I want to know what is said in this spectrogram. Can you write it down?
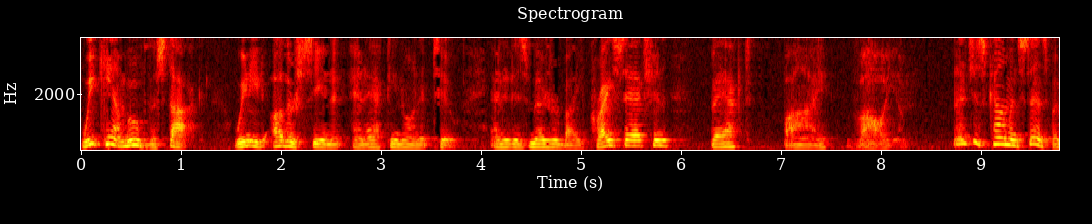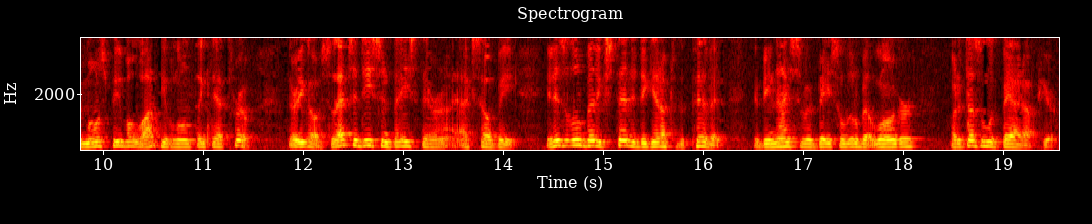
We can't move the stock. We need others seeing it and acting on it too. And it is measured by price action backed by volume. And it's just common sense, but most people, a lot of people don't think that through. There you go. So that's a decent base there on XLB. It is a little bit extended to get up to the pivot. It'd be nice if a base a little bit longer, but it doesn't look bad up here.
